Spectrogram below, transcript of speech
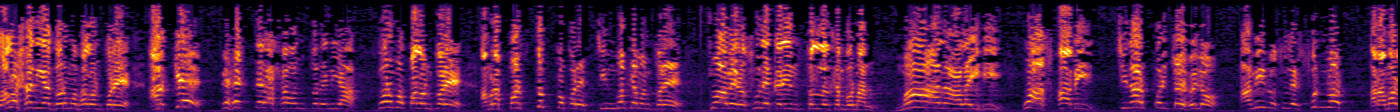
লালসা নিয়ে ধর্ম পালন করে আর কে বেহেস্তের আশা অন্তরে নিয়ে ধর্ম পালন করে? আমরা পার্থক্য করে চিনব কেমন করে? জবাবে রসুলে করিম সাল্লাম ফরমান, মা আনা আলাইহি ও আসহাবি চিনার পরিচয় হইল আমি রসুলের সুন্নত আর আমার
